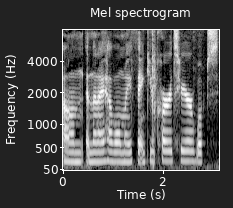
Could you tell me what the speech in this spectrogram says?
Um, and then I have all my thank you cards here. Whoops.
